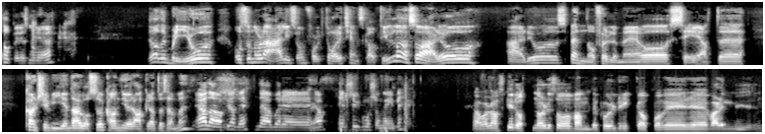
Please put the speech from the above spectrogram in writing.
toppidrettsmiljøet. Ja, det blir jo Også når det er liksom folk du har et kjennskap til, da, så er det jo, er det jo spennende å følge med og se at uh, kanskje vi en dag også kan gjøre akkurat det samme. Ja, det er akkurat det. Det er bare ja, helt sykt morsomt, egentlig. Det var ganske rått når du så Wanderpool rykke oppover eh, var det muren,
